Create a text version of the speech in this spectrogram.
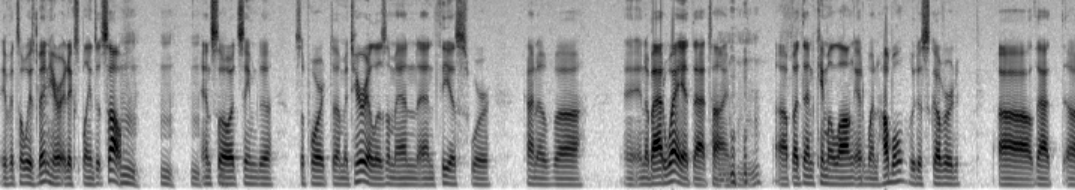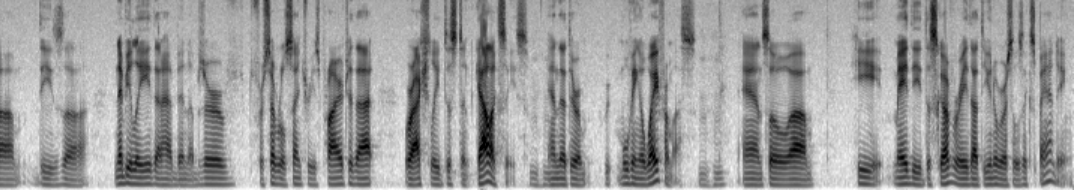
If it's always been here, it explains itself. And so it seemed to support uh, materialism, and, and theists were kind of uh, in a bad way at that time. Uh, but then came along Edwin Hubble, who discovered uh, that um, these uh, nebulae that had been observed for several centuries prior to that were actually distant galaxies, and that they're moving away from us. And so um, he made the discovery that the universe was expanding.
